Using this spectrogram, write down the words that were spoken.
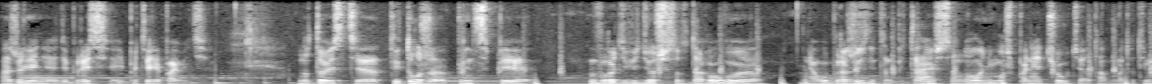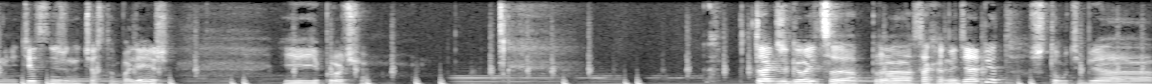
ожирение, депрессия и потеря памяти. Ну, то есть э, ты тоже, в принципе, вроде ведешь все здоровую, образ жизни, там питаешься, но не можешь понять, что у тебя там, этот иммунитет сниженный, часто болеешь и прочее. Также говорится про сахарный диабет, что у тебя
